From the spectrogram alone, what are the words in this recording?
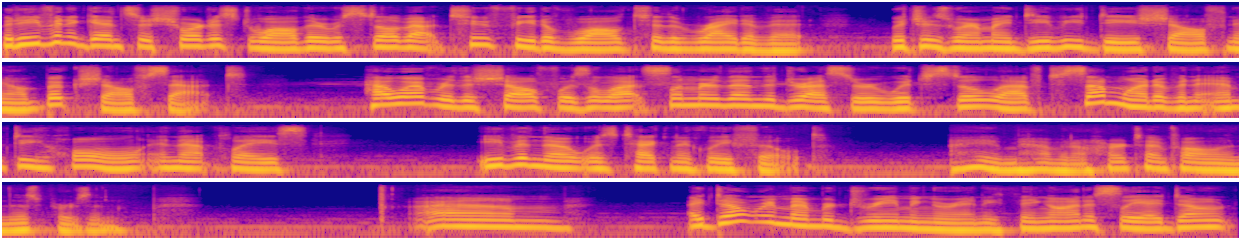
but even against the shortest wall, there was still about two feet of wall to the right of it, which is where my DVD shelf, now bookshelf, sat. However, the shelf was a lot slimmer than the dresser, which still left somewhat of an empty hole in that place, even though it was technically filled. I am having a hard time following this person. Um, I don't remember dreaming or anything. Honestly, I don't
